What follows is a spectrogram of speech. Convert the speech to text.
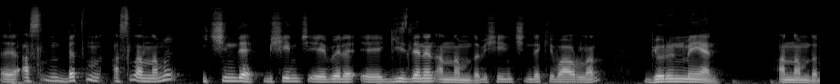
Ee, asıl batın asıl anlamı içinde bir şeyin e, böyle e, gizlenen anlamında bir şeyin içindeki var olan görünmeyen anlamda.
